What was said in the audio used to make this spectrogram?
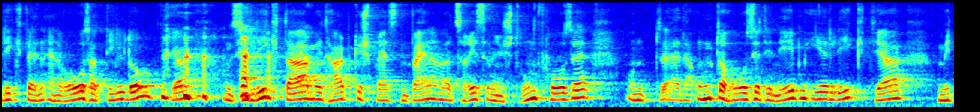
liegt ein, ein rosa Dildo ja, und sie liegt da mit halbgespreizten Beinen, einer zerrissenen Strumpfhose und einer Unterhose, die neben ihr liegt, ja, mit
